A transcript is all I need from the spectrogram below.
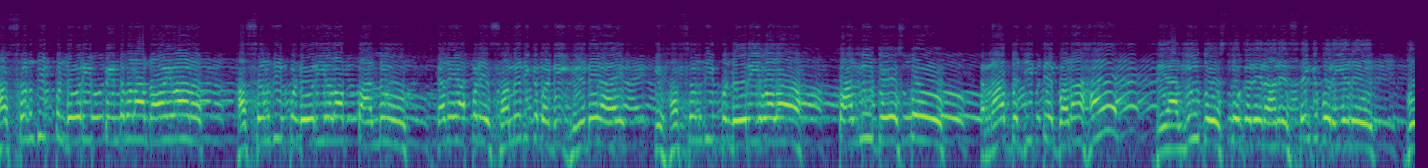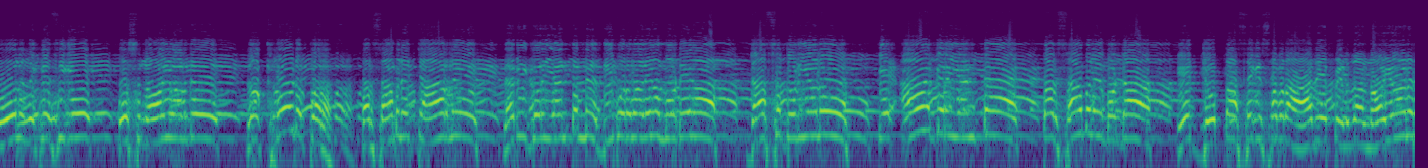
ਹਸਨ ਦੀ ਪੰਡੋਰੀ ਪਿੰਡ ਵਾਲਾ ਨੌਜਵਾਨ ਹਸਨ ਦੀ ਪੰਡੋਰੀ ਵਾਲਾ ਪਾਲੂ, ਕਦੇ ਆਪਣੇ ਸਮੇਂ ਦੀ ਕਬੱਡੀ ਖੇਡਿਆ ਹੈ ਕਿ ਹਸਨ ਦੀ ਪੰਡੋਰੀ ਵਾਲਾ ਪਾਲੂ ਦੋਸਤੋ, ਰੱਬ ਜੀਤੇ ਬੜਾ ਹੈ। ਦਿਆਲੂ ਦੋਸਤੋ ਕਦੇ ਰਾਣੇ ਸਿੰਘਪੁਰੀਏ ਨੇ ਬੋਲ ਲਿਖੇ ਸੀਗੇ, ਉਸ ਨੌਜਵਾਨ ਦੇ ਲੋ ਖੇਡ ਉੱਪਰ। ਪਰ ਸਾਹਮਣੇ ਚਾਰ ਨੇ ਲੈ ਵੀ ਗੁਰਜੰਟ ਮਹਿੰਦੀਪੁਰ ਵਾਲਿਆਂ ਮੁੰਡਿਆਂ ਦੱਸ ਦੁਨੀਆ ਨੂੰ ਕਿ ਆਹ ਗੁਰਜੰਟ ਹੈ, ਪਰ ਸਾਹਮਣੇ ਮੁੰਡਾ, ਇਹ ਜੋਤਾ ਸਿੰਘ ਸਭਰਾ ਦੇ ਪਿੰਡ ਦਾ ਨੌਜਵਾਨ,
